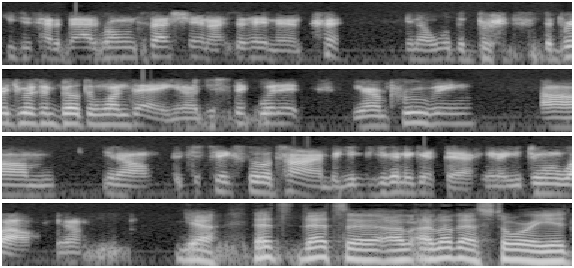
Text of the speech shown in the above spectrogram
he just had a bad rolling session, I said, hey man, you know, the the bridge wasn't built in one day. You know, just stick with it. You're improving. Um, you know, it just takes a little time, but you, you're going to get there. You know, you're doing well. You know. Yeah, that's that's. Uh, I, I love that story. It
